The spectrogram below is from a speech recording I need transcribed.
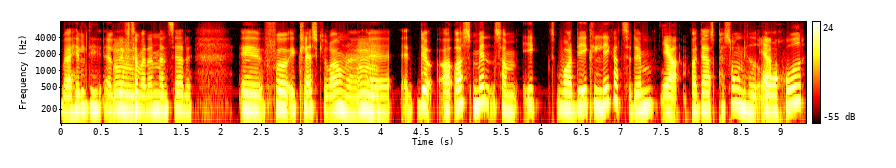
være heldig, alt Mm. efter hvordan man ser det, øh, få et klask i røven. Mm. af, det, og også mænd, som ikke, hvor det ikke ligger til dem Ja. og deres personlighed Ja. overhovedet,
